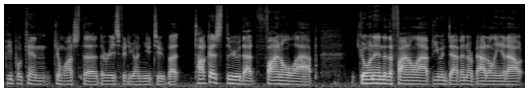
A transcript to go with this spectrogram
people can can watch the the race video on YouTube. But talk us through that final lap going into the final lap, you and Devin are battling it out.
